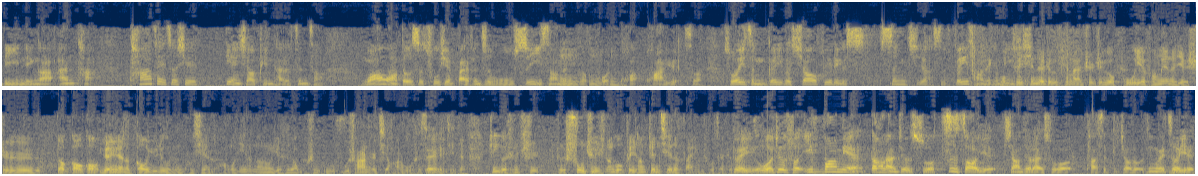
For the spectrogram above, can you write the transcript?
李宁啊、安踏，它在这些电销平台的增长。往往都是出现百分之五十以上的一个跨跨跨越，是吧？所以整个一个消费的一个升升级啊，是非常的一个明显。最新的这个 PMI 值，这个服务业方面呢，也是要高高远远的高于这个荣枯线的啊。我印象当中也是要五十五五十二点几，好像五十三点几点。这个是是这个数据是能够非常真切的反映出在这个。对，我就是说，一方面当然就是说制造业相对来说它是比较弱，因为这也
